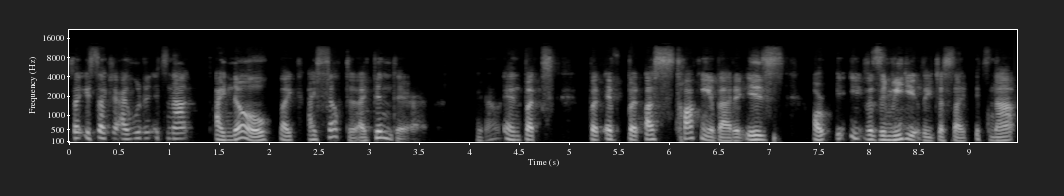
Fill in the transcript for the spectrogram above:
so it's like i wouldn't it's not i know like i felt it i've been there you know and but but if but us talking about it is or it was immediately just like it's not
